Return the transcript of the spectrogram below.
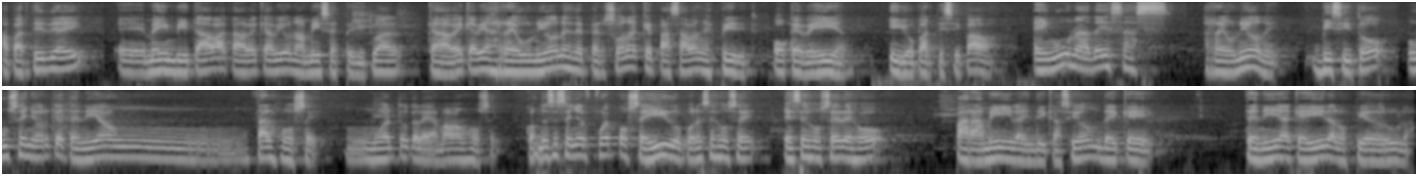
A partir de ahí eh, me invitaba cada vez que había una misa espiritual, cada vez que había reuniones de personas que pasaban espíritu o que veían y yo participaba. En una de esas reuniones visitó un señor que tenía un tal José, un muerto que le llamaban José. Cuando ese señor fue poseído por ese José, ese José dejó para mí la indicación de que tenía que ir a los pies de Orula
